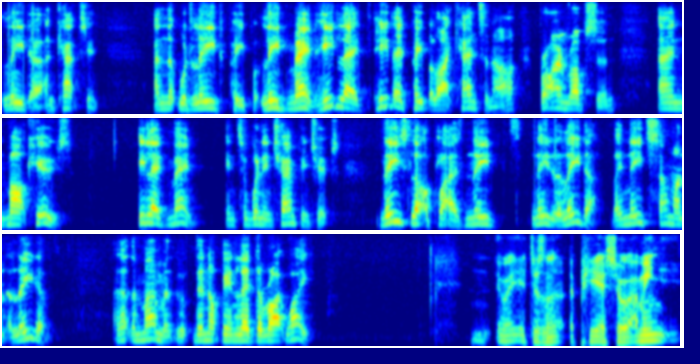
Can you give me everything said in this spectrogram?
leader and captain, and that would lead people, lead men. He led he led people like Cantona, Brian Robson, and Mark Hughes. He led men into winning championships. These lot of players need need a leader. They need someone to lead them, and at the moment they're not being led the right way. It doesn't appear so. I mean,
